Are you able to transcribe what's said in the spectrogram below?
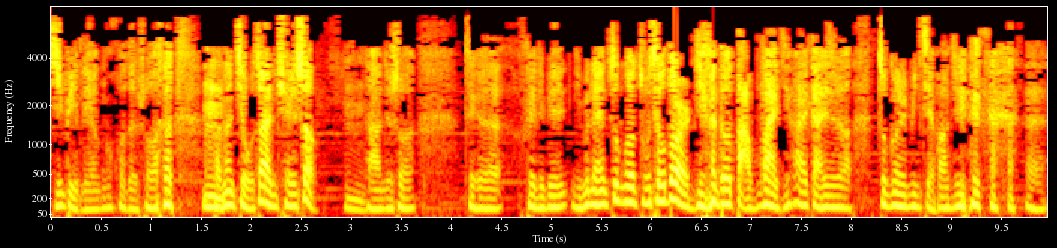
几比零，或者说反正九战全胜，嗯，然后就说这个菲律宾，你们连中国足球队你们都打不败，你还敢说中国人民解放军？呃，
